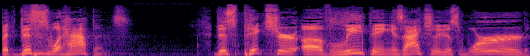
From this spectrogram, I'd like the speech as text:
But this is what happens. This picture of leaping is actually this word,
